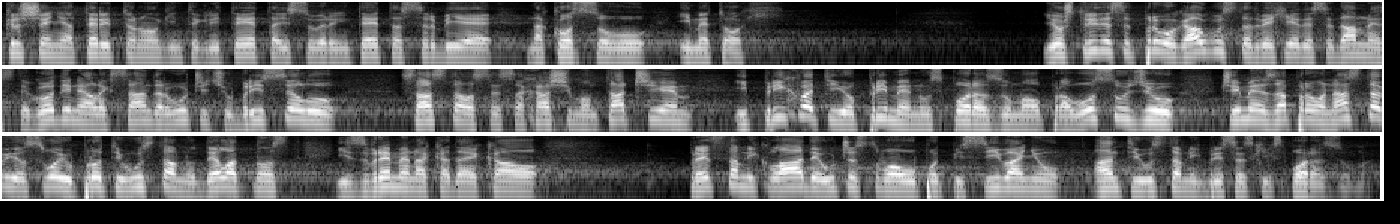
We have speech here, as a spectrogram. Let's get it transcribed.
kršenja teritorijalnog integriteta i suvereniteta Srbije na Kosovu i Metohiji. Još 31. augusta 2017. godine Aleksandar Vučić u Briselu sastao se sa Hašimom Tačijem i prihvatio primenu sporazuma o pravosuđu, čime je zapravo nastavio svoju protivustavnu delatnost iz vremena kada je kao predstavnik vlade učestvovao u potpisivanju antiustavnih briselskih sporazuma.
